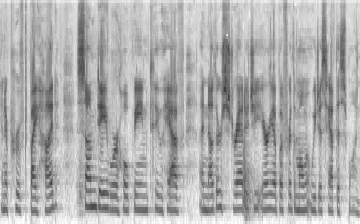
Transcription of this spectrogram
and approved by HUD. Someday, we're hoping to have another strategy area, but for the moment, we just have this one.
